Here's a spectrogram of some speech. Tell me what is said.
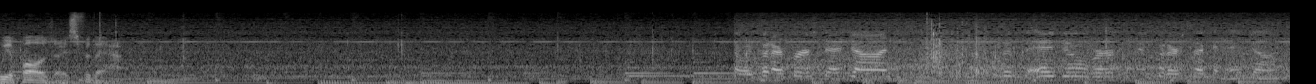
We apologize for that. Put our first edge on, flip the edge over, and then put our second edge on.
